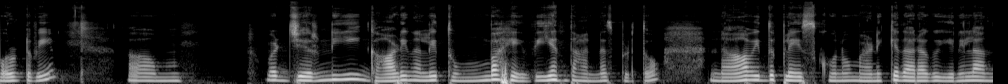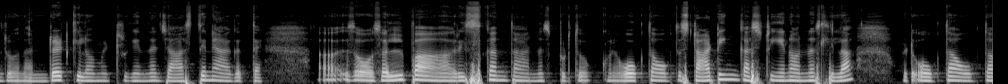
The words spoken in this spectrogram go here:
ಹೊರಟ್ವಿ. ಬಟ್ ಜರ್ನಿ ಗಾಡಿನಲ್ಲಿ ತುಂಬ ಹೆವಿ ಅಂತ ಅನ್ನಿಸ್ಬಿಡ್ತು. ನಾವಿದ್ದ ಪ್ಲೇಸ್ಗೂ ಮಣಿಕೆದಾರಾಗೂ ಏನಿಲ್ಲ ಅಂದರೂ ಒಂದು ಹಂಡ್ರೆಡ್ ಕಿಲೋಮೀಟ್ರಿಗಿಂತ ಜಾಸ್ತಿನೇ ಆಗುತ್ತೆ. ಸೊ ಸ್ವಲ್ಪ ರಿಸ್ಕ್ ಅಂತ ಅನ್ನಿಸ್ಬಿಡ್ತು. ಹೋಗ್ತಾ ಹೋಗ್ತಾ ಸ್ಟಾರ್ಟಿಂಗ್ ಅಷ್ಟು ಏನೂ ಅನ್ನಿಸ್ಲಿಲ್ಲ. ಬಟ್ ಹೋಗ್ತಾ ಹೋಗ್ತಾ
